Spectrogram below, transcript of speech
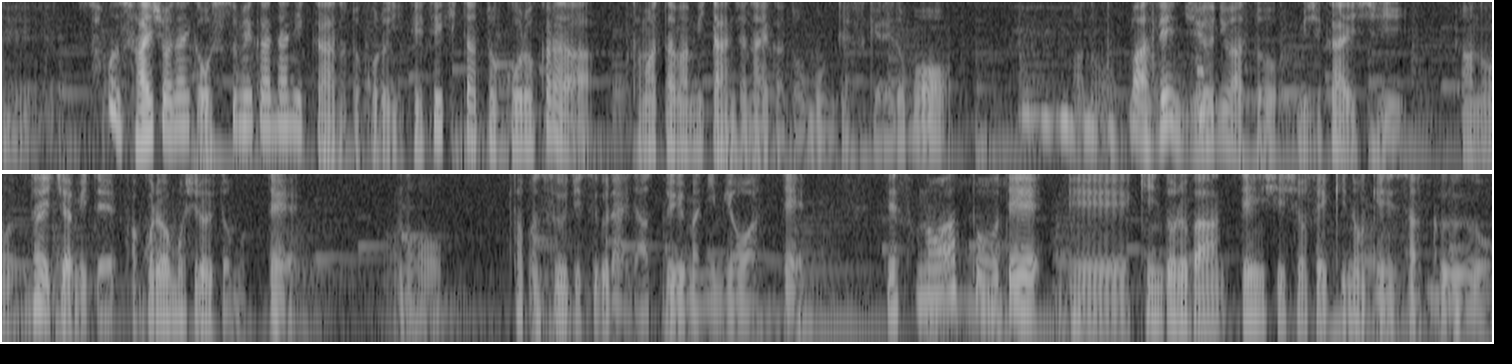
えー多分最初は何かおすすめか何かのところに出てきたところからたまたま見たんじゃないかと思うんですけれども、あのまあ、全12話と短いし、あの第1話見てあこれ面白いと思ってあの多分数日ぐらいであっという間に見終わってでその後で、えー Kindle 版電子書籍の原作を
